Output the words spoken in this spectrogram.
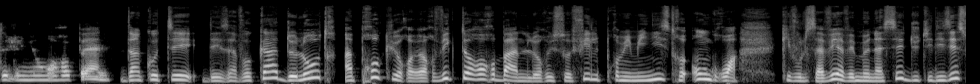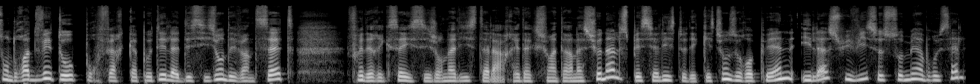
de l'Union européenne. D'un côté, des avocats, de l'autre, un procureur, Viktor Orban, le russophile Premier ministre hongrois, qui, vous le savez, avait menacé d'utiliser son droit de veto pour faire capoter la décision des 27. Frédéric Seyss est journaliste à la rédaction internationale, spécialiste des questions européennes. Il a suivi ce sommet à Bruxelles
